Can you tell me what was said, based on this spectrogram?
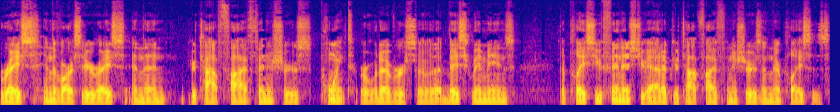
race in the varsity race, and then your top five finishers point or whatever. So that basically means the place you finish, you add up your top five finishers and their places,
